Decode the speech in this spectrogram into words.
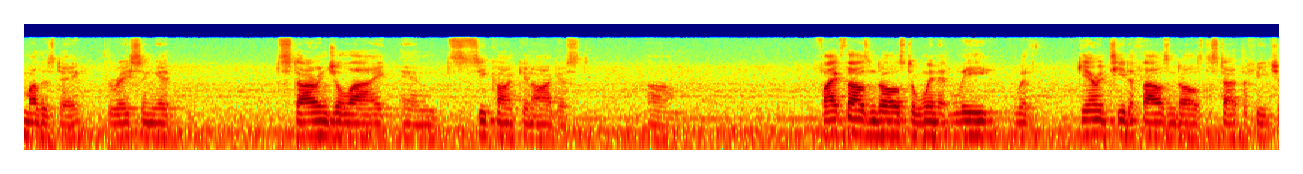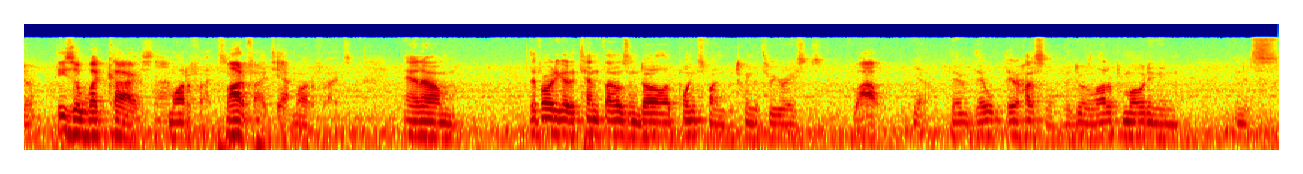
Mother's Day. They're racing at Star in July and Seekonk in August. Um, $5,000 to win at Lee with guaranteed $1,000 to start the feature. These are what cars now? Modifieds. Modifieds, yeah. Modifieds. And um, they've already got a $10,000 points fund between the three races. Wow. Yeah, they're, they're, they're hustling. They're doing a lot of promoting, and, and it's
